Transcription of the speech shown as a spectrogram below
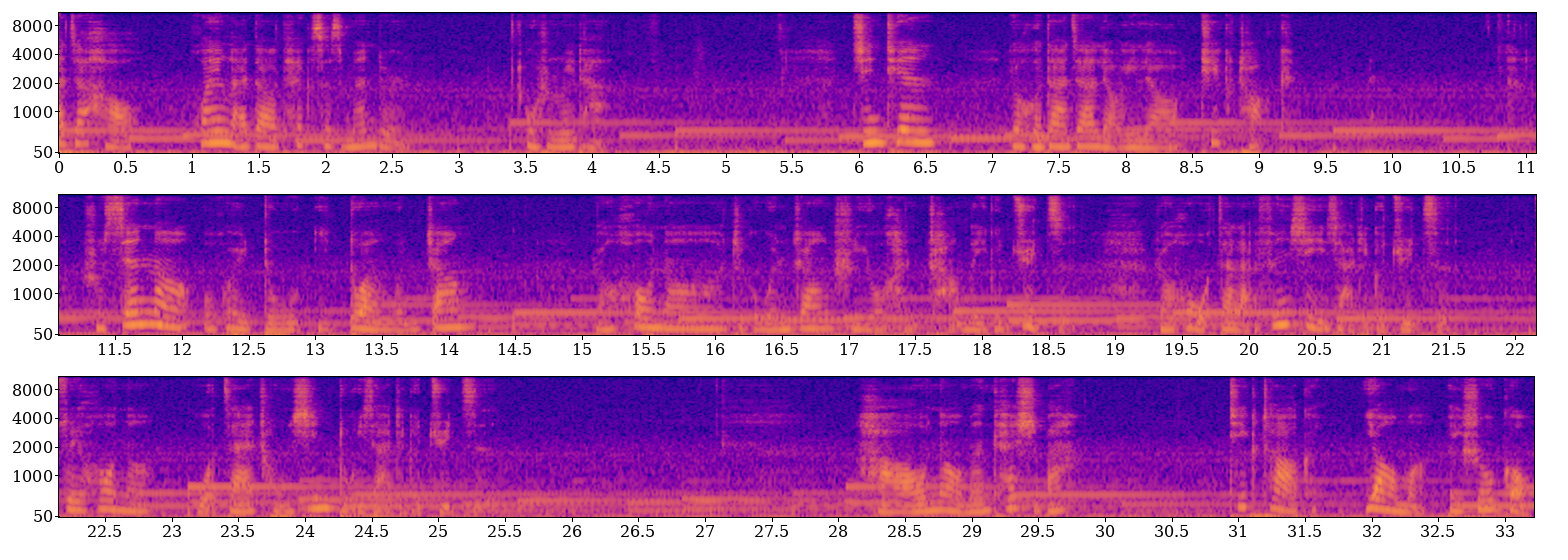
大家好，欢迎来到 Texas Mandarin，我是 Rita。今天要和大家聊一聊 TikTok。首先呢，我会读一段文章，然后呢，这个文章是有很长的一个句子，然后我再来分析一下这个句子，最后呢，我再重新读一下这个句子。好，那我们开始吧。TikTok 要么被收购，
